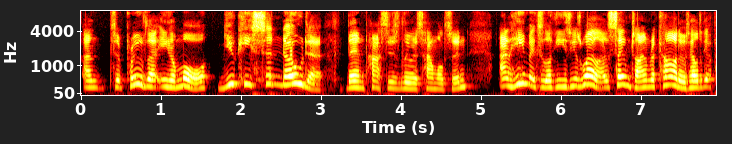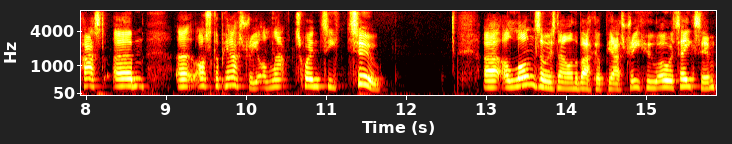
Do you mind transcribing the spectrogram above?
And to prove that even more, Yuki Tsunoda then passes Lewis Hamilton and he makes it look easy as well. At the same time, Ricciardo is able to get past um, uh, Oscar Piastri on lap 22. Uh, Alonso is now on the back of Piastri, who overtakes him,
